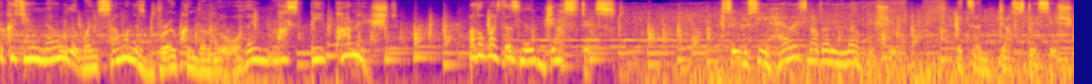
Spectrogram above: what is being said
Because you know that when someone has broken the law, they must be punished. Otherwise, there's no justice. So you see, hell is not a love issue, it's a justice issue.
